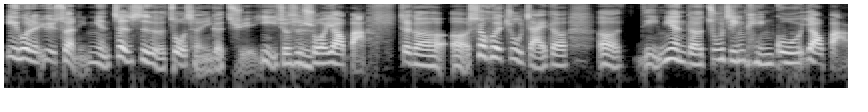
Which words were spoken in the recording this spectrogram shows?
议会的预算里面正式的做成一个决议，就是说。要把这个呃社会住宅的呃里面的租金评估，要把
